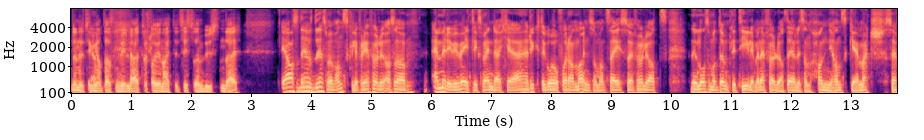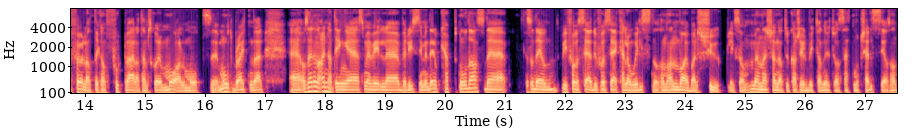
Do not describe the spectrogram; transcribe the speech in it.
den utviklingen ja. til Aston Villa etter å slå United sist og den boosten der. Ja, altså Det er jo det som er vanskelig. fordi jeg føler altså, Emery vi vet liksom enda ikke, Ryktet går jo foran mannen, som man sier. så jeg føler jo at Det er noen som har dømt litt tidlig, men jeg føler jo at det er litt sånn hann i hanske-match. Så jeg føler at det kan fort være at de skårer mål mot, mot Brighton der. Eh, og så er det en annen ting eh, som jeg vil eh, belyse, men det er jo cup nå, da. så det så det er jo, vi får se, Du får se Callum Wilson, og han, han var jo bare sjuk, liksom. Men jeg skjønner at du kanskje vil bytte han ut uansett mot Chelsea. og sånn.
